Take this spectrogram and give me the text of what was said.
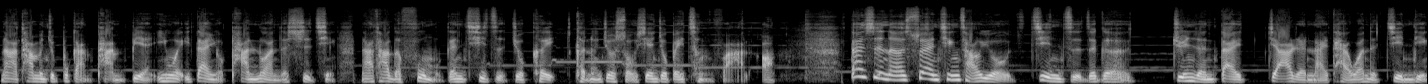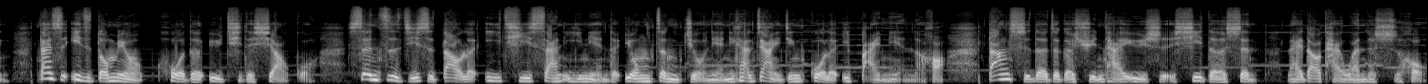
那他们就不敢叛变，因为一旦有叛乱的事情，那他的父母跟妻子就可以可能就首先就被惩罚了啊。但是呢，虽然清朝有禁止这个。军人带家人来台湾的禁令，但是一直都没有获得预期的效果，甚至即使到了一七三一年的雍正九年，你看这样已经过了一百年了哈。当时的这个巡台御史西德慎来到台湾的时候，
